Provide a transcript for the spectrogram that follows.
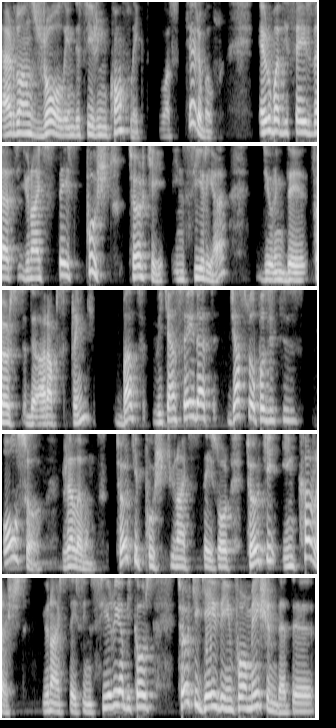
Erdogan's role in the Syrian conflict was terrible everybody says that United States pushed Turkey in Syria during the first the Arab Spring, but we can say that just the opposite is also relevant. Turkey pushed United States or Turkey encouraged United States in Syria because Turkey gave the information that the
